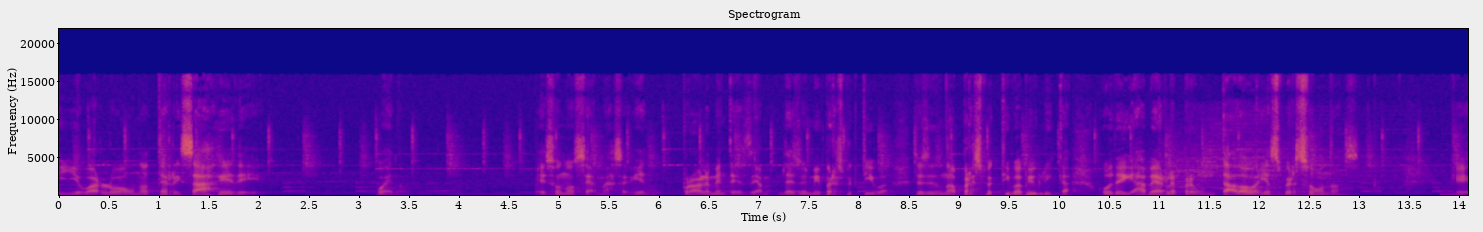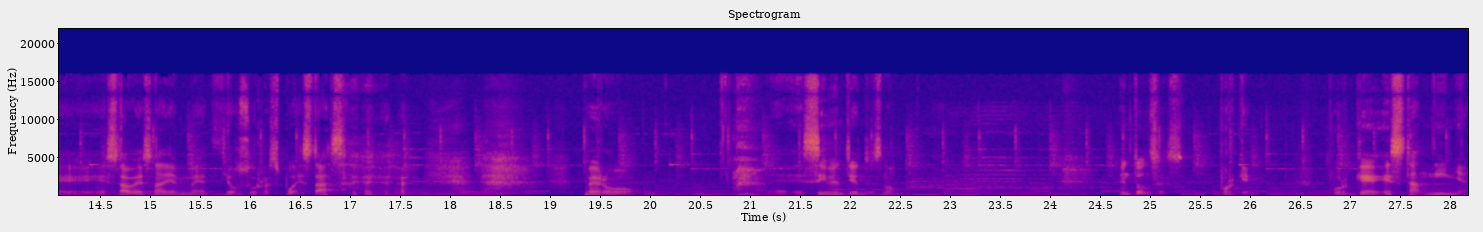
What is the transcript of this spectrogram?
y llevarlo a un aterrizaje de, bueno, eso no se me hace bien. Probablemente desde, desde mi perspectiva, desde una perspectiva bíblica, o de haberle preguntado a varias personas, que esta vez nadie me dio sus respuestas. Pero eh, sí me entiendes, ¿no? Entonces, ¿por qué? ¿Por qué esta niña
